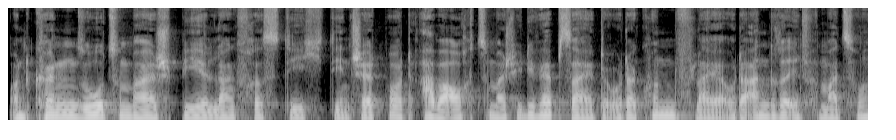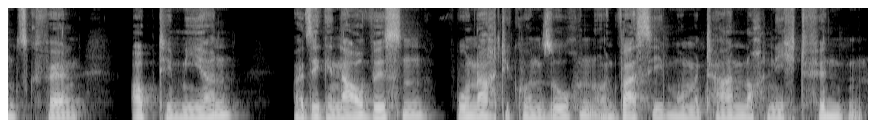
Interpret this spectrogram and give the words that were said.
und können so zum Beispiel langfristig den Chatbot, aber auch zum Beispiel die Webseite oder Kundenflyer oder andere Informationsquellen optimieren, weil sie genau wissen, wonach die Kunden suchen und was sie momentan noch nicht finden.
